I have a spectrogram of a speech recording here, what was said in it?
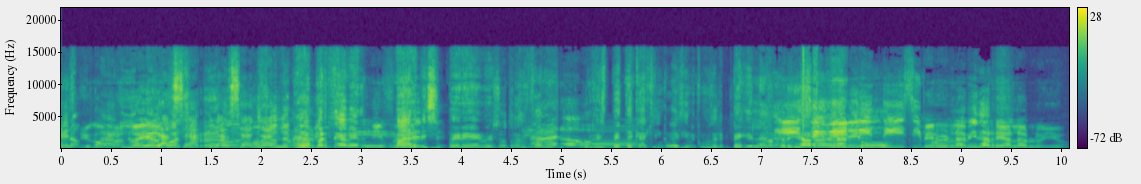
Bueno, Digo, Claro. cuando y- hay algo así raro. Pero aparte, a ver. Barbie, superhéroes o Transformers, Claro. pues respeta a cada quien que vaya al cine como se le pegue la No, gana. yo. Pero en la vida real hablo yo.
